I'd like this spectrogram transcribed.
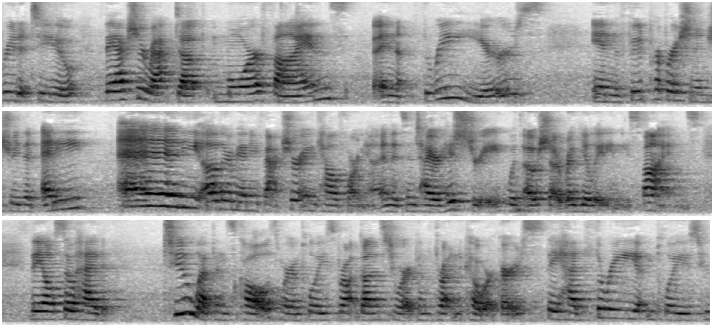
read it to you, they actually racked up more fines in three years in the food preparation industry than any any other manufacturer in California in its entire history with OSHA regulating these fines. They also had two weapons calls where employees brought guns to work and threatened coworkers. They had three employees who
